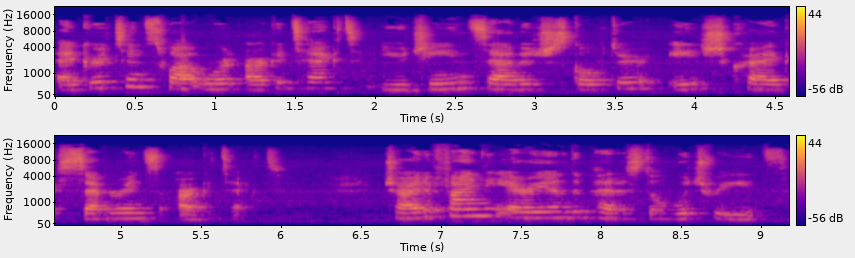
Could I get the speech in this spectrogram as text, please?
Egerton Swartwout architect, Eugene Savage sculptor, H. Craig Severance architect. Try to find the area of the pedestal which reads,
